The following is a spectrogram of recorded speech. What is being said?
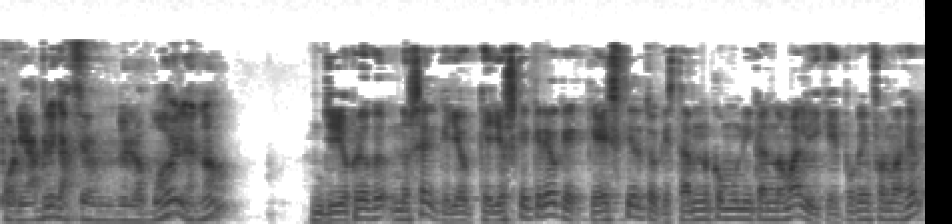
ponía aplicación en los móviles, ¿no? Yo, yo creo que, no sé, que yo, que yo es que creo que, que es cierto que están comunicando mal y que hay poca información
